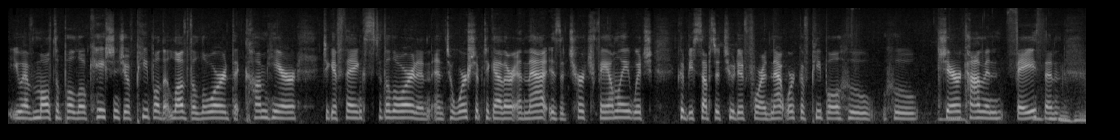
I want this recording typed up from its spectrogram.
You have multiple locations. You have people that love the lord that come here to give thanks to the lord and, and to worship together. And that is a church family which could be substituted for a network of people who who share a common faith and mm-hmm.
